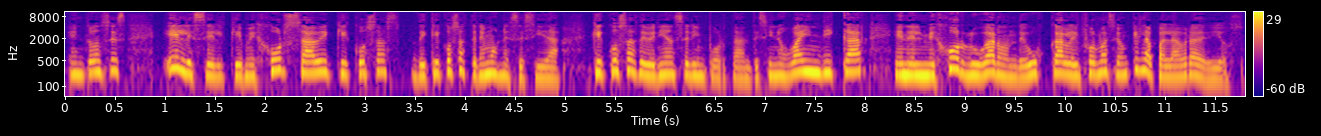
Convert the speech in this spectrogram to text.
Entonces, Él es el que mejor sabe qué cosas, de qué cosas tenemos necesidad, qué cosas deberían ser importantes y nos va a indicar en el mejor lugar donde buscar la información, que es la palabra de Dios.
